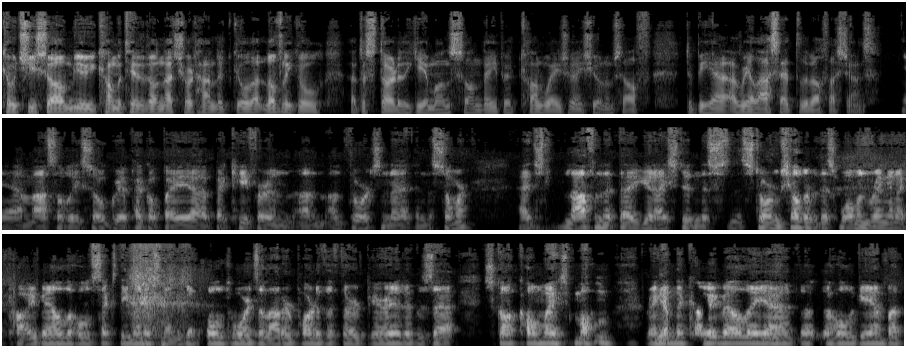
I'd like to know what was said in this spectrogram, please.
Coach, you saw you, commentated on that short-handed goal, that lovely goal at the start of the game on Sunday. But Conway's really shown himself to be a, a real asset to the Belfast Giants. Yeah, massively so. Great pickup by uh, by Kiefer and, and, and Thorts in the in the summer. Uh, just laughing that uh, you and I stood in this storm shelter with this woman ringing a cowbell the whole 60 minutes, and then we get pulled towards the latter part of the third period. It was uh, Scott Conway's mum ringing yep. the cowbell the, uh, the, the whole game. But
